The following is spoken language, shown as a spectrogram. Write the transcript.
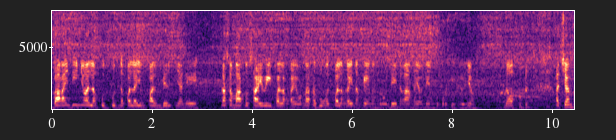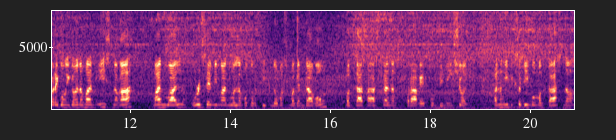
baka hindi nyo alam, pudpud na pala yung palm belt niyan eh, nasa Marcos Highway pa lang kayo, nasa bungad pa lang kayo ng Cannon Road, eh, nangangayaw na yung motorsiklo nyo. No? At syempre, kung ikaw naman is naka manual or semi-manual na motorsiklo, mas maganda kung magtataas ka ng sprocket combination. Anong ibig sabihin kung magtaas ng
